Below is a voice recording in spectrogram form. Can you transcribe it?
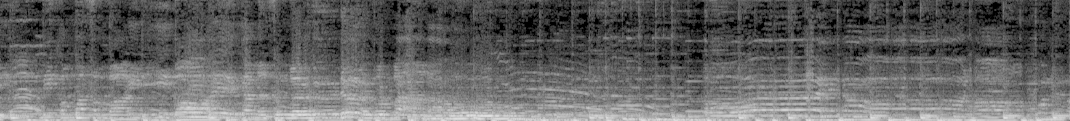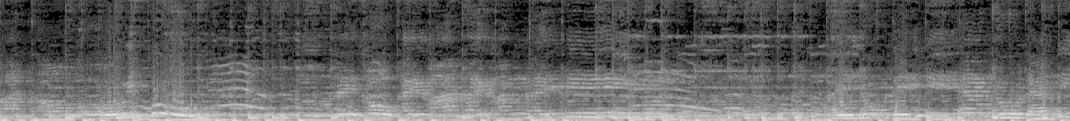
ำปลอบใจมีคำว่าสบายดีก็ให้กันเสมอเด้อคนบ้านเราโอ้ยน้อน้องคนบ้านเราโอ้ยให้โชคให้มันให้มันให้มีให้อยู่ดีมีแห้งอยู่แดดดี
